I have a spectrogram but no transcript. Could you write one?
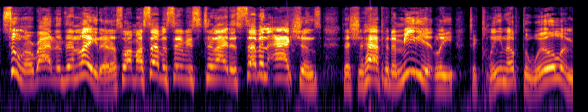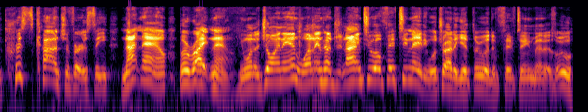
sooner rather than later. That's why my seven series tonight is seven actions that should happen immediately to clean up the Will and Chris controversy. Not now, but right now. You want to join in? 1 800 920 1580. We'll try to get through it in 15 minutes. Ooh,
